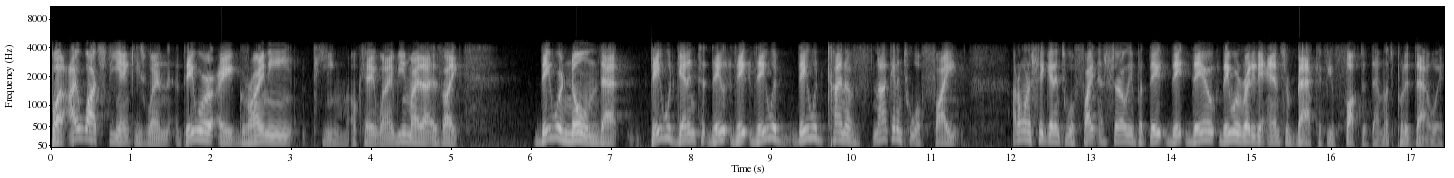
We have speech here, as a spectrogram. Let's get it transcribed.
but I watched the Yankees when they were a grimy team. Okay, what I mean by that is like they were known that they would get into they they they would they would kind of not get into a fight. I don't want to say get into a fight necessarily, but they they they they were ready to answer back if you fucked with them. Let's put it that way.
